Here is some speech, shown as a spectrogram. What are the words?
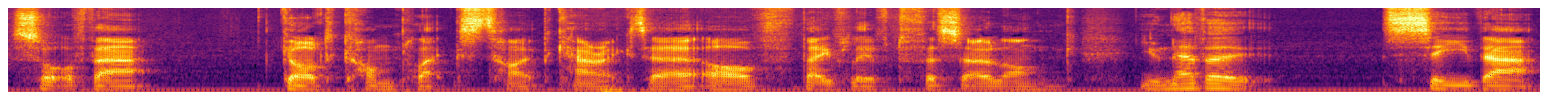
sort of that god complex type character of they've lived for so long. You never see that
